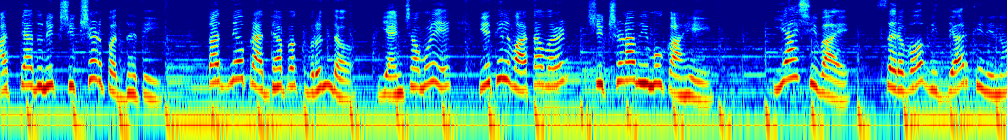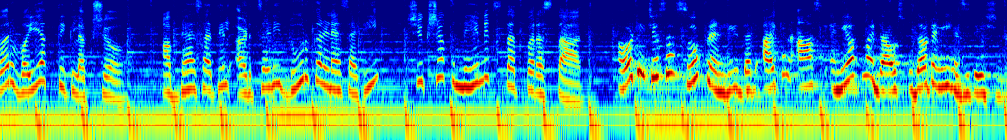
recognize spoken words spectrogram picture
अत्याधुनिक शिक्षण पद्धती. तज्ञ प्राध्यापक वृंद यांच्यामुळे येथील वातावरण शिक्षणाभिमुख आहे. याशिवाय सर्व विद्यार्थिनींवर वैयक्तिक लक्ष. अभ्यासातील अडचणी दूर करण्यासाठी शिक्षक नेहमीच तत्पर असतात. Our teachers are so friendly that I can ask any of my doubts without any hesitation.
